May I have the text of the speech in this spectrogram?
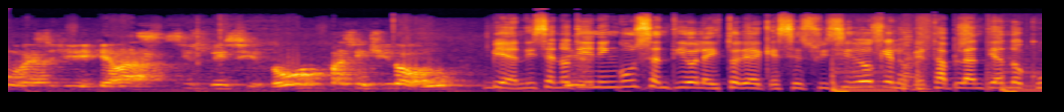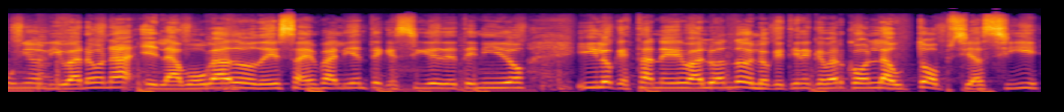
Conversa de que se faz sentido algum. Bien, dice, no tiene ningún sentido la historia de que se suicidó, que es lo que está planteando Cunio Libarona, el abogado de esa es valiente que sigue detenido, y lo que están evaluando es lo que tiene que ver con la autopsia, si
